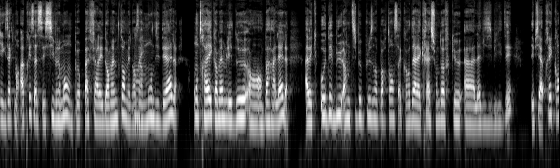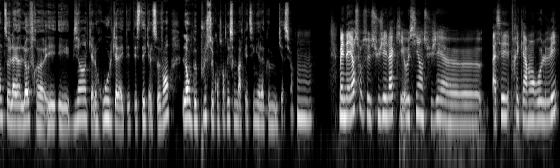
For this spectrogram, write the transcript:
Exactement. Après, ça, c'est si vraiment on peut pas faire les deux en même temps, mais dans un monde idéal, on travaille quand même les deux en, parallèle, avec au début un petit peu plus d'importance accordée à la création d'offres qu'à la visibilité. Et puis après, quand l'offre est, bien, qu'elle roule, qu'elle a été testée, qu'elle se vend, là, on peut plus se concentrer sur le marketing et la communication. Mmh. Mais d'ailleurs, sur ce sujet-là, qui est aussi un sujet euh, assez fréquemment relevé,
